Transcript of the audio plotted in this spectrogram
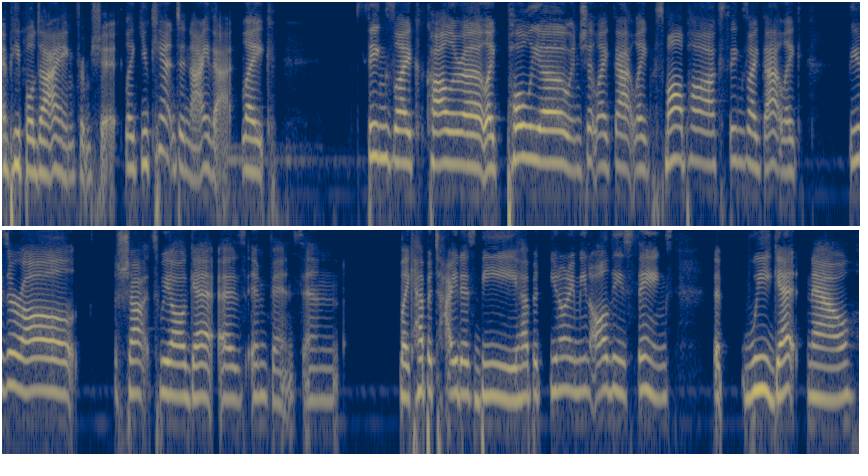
and people dying from shit. Like you can't deny that. Like things like cholera, like polio and shit like that, like smallpox, things like that. Like these are all shots we all get as infants and like hepatitis B, you know what I mean? All these things that we get now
